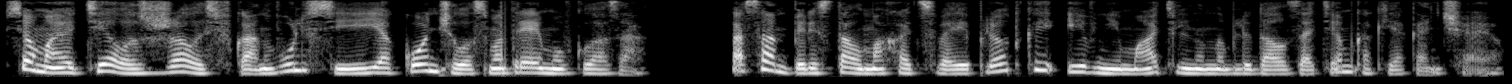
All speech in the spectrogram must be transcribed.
Все мое тело сжалось в конвульсии, и я кончила, смотря ему в глаза. Хасан перестал махать своей плеткой и внимательно наблюдал за тем, как я кончаю.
